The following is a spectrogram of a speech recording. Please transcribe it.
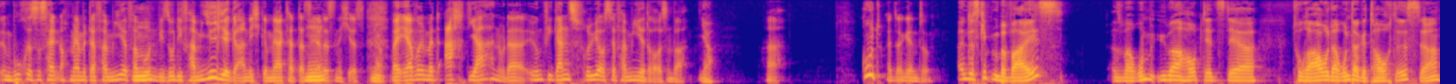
im Buch ist es halt noch mehr mit der Familie Mhm. verbunden, wieso die Familie gar nicht gemerkt hat, dass er das nicht ist. Ja. Weil er wohl mit acht Jahren oder irgendwie ganz früh aus der Familie draußen war. Ja. Ah, Gut. als so. Und es gibt einen Beweis, also warum überhaupt jetzt der Torao da runtergetaucht ist, ja.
